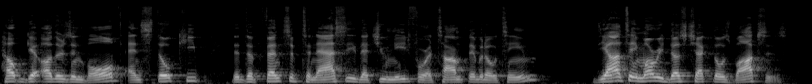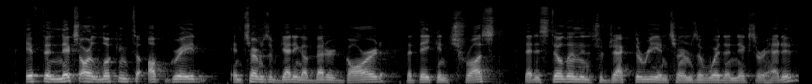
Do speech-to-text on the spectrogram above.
help get others involved, and still keep the defensive tenacity that you need for a Tom Thibodeau team, Dejounte Murray does check those boxes. If the Knicks are looking to upgrade in terms of getting a better guard that they can trust, that is still in the trajectory in terms of where the Knicks are headed,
